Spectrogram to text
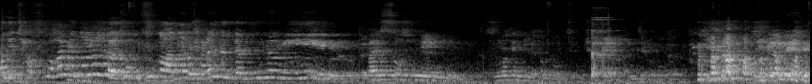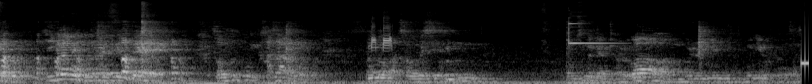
아니 자꾸 하면 떨어져요 점수가 난 잘했는데 분명히 말수 없는 수강생 중에서는 지금 최대 안재거든요. 기간에 기간에 공부했을 때 점수 폭이 가장 적으신 점수는 그냥 결과물인 부분이고.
